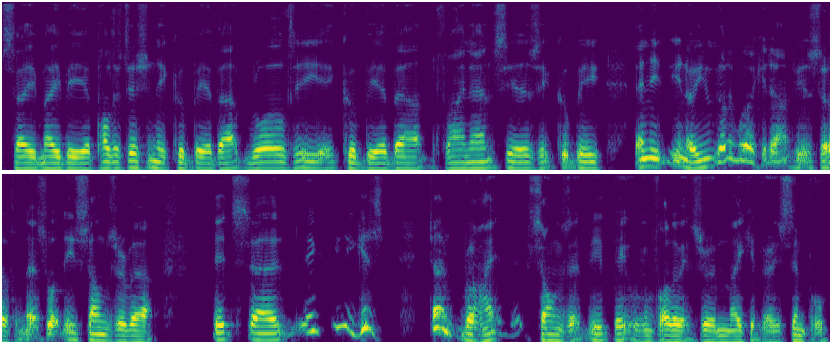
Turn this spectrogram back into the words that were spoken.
say, maybe a politician. It could be about royalty. It could be about financiers. It could be any, you know, you've got to work it out for yourself. And that's what these songs are about. It's, uh, it, it gets, don't write songs that people can follow it through and make it very simple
